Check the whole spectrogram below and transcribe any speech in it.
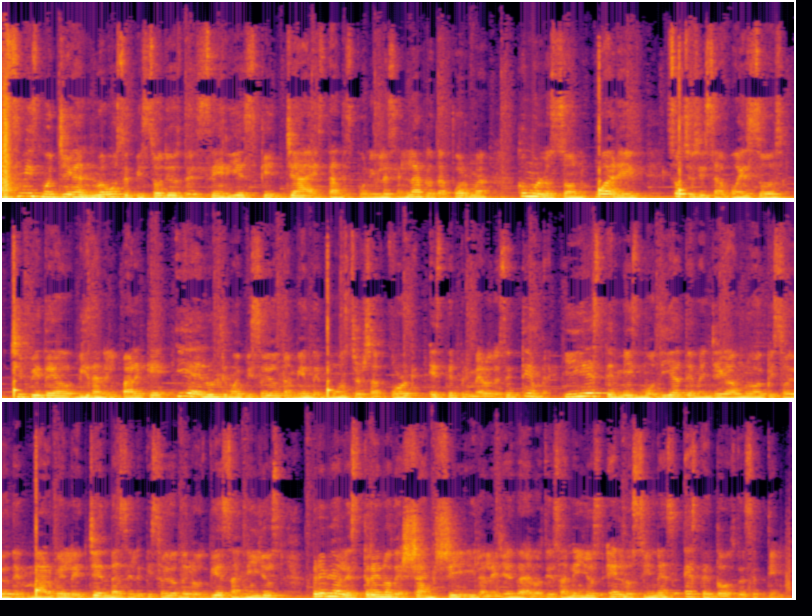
Asimismo llegan nuevos episodios de series que ya están disponibles en la plataforma como lo son What If, Socios y Sabuesos, Chip y Dale, Vida en el Parque y el último episodio también de Monsters at Work este primero de septiembre. Y este mismo día también llega un nuevo episodio de Marvel Leyendas, el episodio de los 10 anillos, previo al estreno de Shang-Chi y la leyenda de los 10 anillos en los cines este 2 de septiembre.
